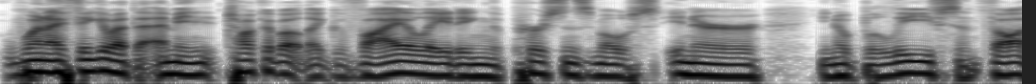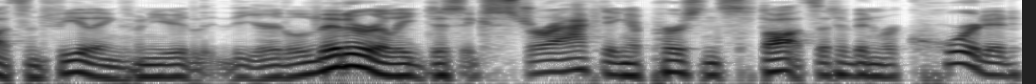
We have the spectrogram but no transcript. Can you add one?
When I think about that, I mean, talk about like violating the person's most inner, you know, beliefs and thoughts and feelings. When you're you're literally just extracting a person's thoughts that have been recorded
